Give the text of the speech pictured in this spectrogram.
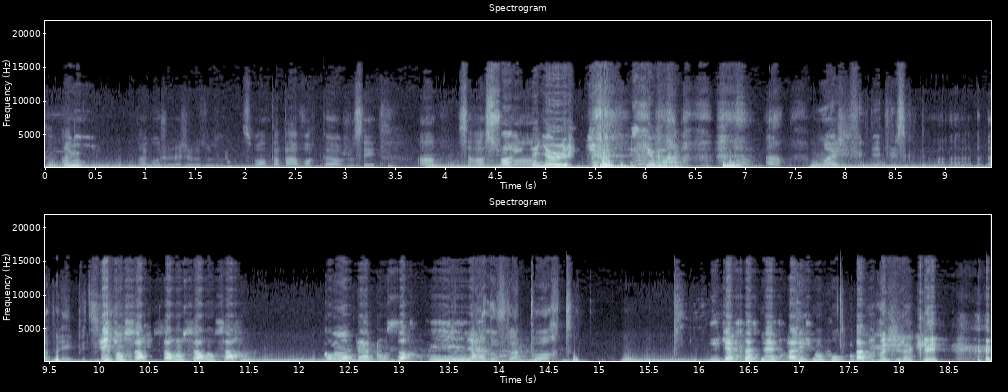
Drago, je. C'est bon, t'as pas à avoir peur, je sais. Hein, ça rassure. Oh, hein. ta gueule, tu fais plus que moi. Moi, j'ai fait des plus que toi. D'après les petits. Vite, on sort, on sort, on sort, on sort. Comment on fait pour sortir? On ouvre la porte. Je casse la fenêtre, allez, je m'en fous. Hop. Oh mais j'ai la clé. Ah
